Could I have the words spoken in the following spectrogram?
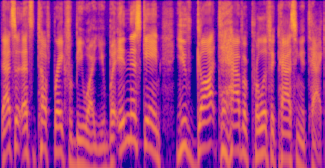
that's a, that's a tough break for BYU. But in this game, you've got to have a prolific passing attack.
